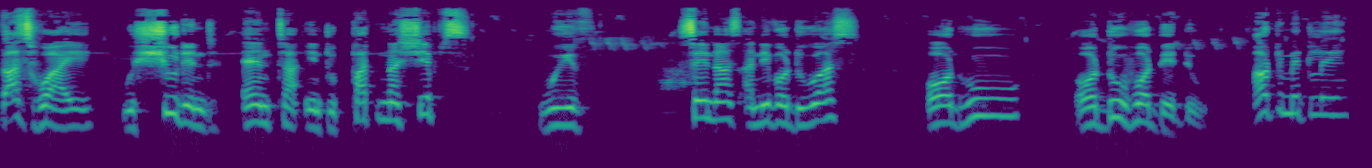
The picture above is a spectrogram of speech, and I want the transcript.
That's why we shouldn't enter into partnerships with sinners and evildoers or who or do what they do. Ultimately,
